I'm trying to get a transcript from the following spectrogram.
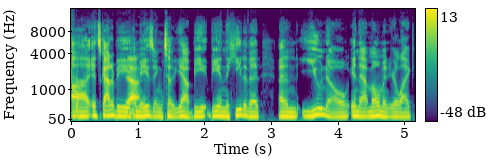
Uh, it's got to be Yeah. amazing to, yeah, be, be in the heat of it. And, you know, in that moment, you're like,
